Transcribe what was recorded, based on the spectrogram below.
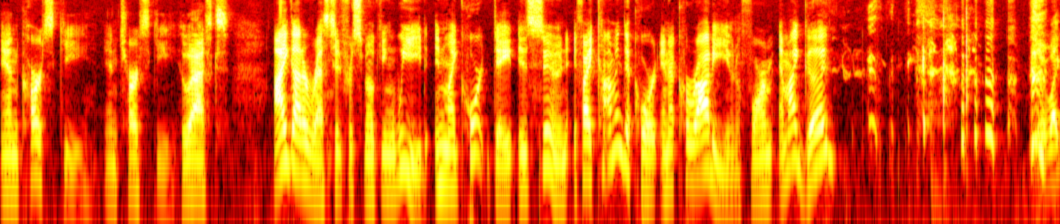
Ankarski Ancharsky, who asks, "I got arrested for smoking weed, and my court date is soon. If I come into court in a karate uniform, am I good? am, I,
